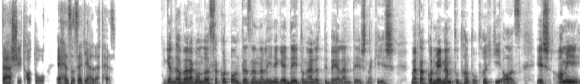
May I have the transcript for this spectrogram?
társítható ehhez az egyenlethez. Igen, de ha belegondolsz, akkor pont ez lenne a lényeg egy Dayton előtti bejelentésnek is, mert akkor még nem tudhatod, hogy ki az. És ami,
